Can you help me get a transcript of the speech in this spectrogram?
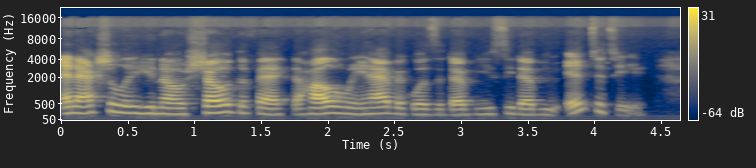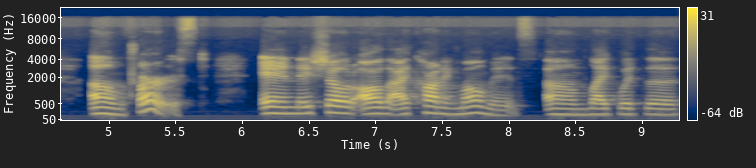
and actually, you know, showed the fact that Halloween Havoc was a WCW entity um, first. And they showed all the iconic moments, um, like with the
